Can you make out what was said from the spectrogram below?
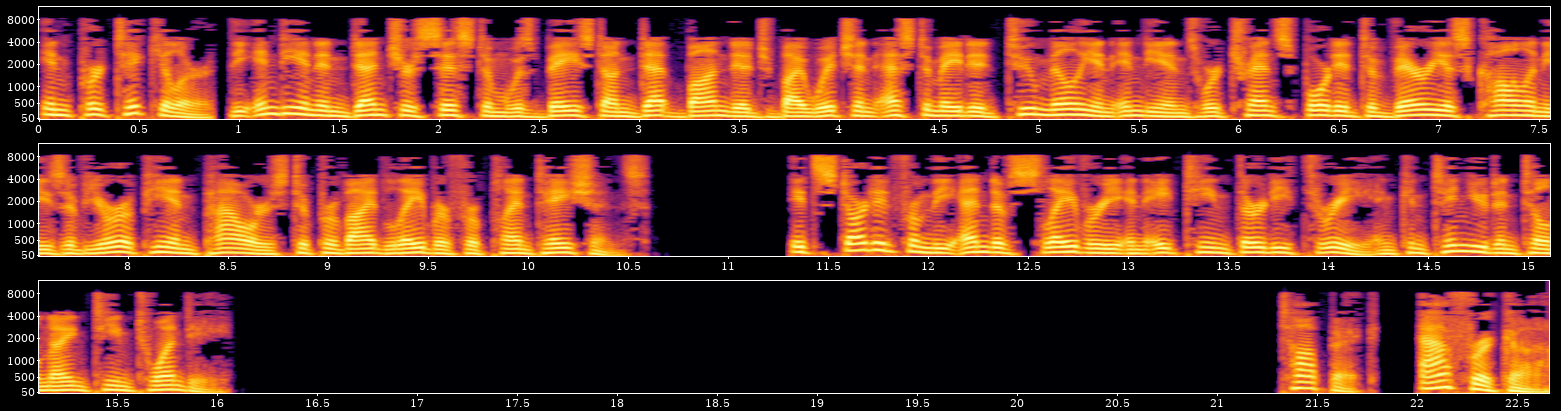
In particular, the Indian indenture system was based on debt bondage by which an estimated 2 million Indians were transported to various colonies of European powers to provide labor for plantations. It started from the end of slavery in 1833 and continued until 1920. Africa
